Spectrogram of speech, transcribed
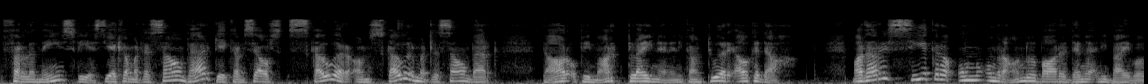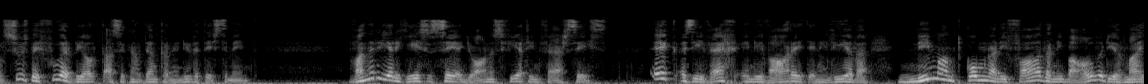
vir hulle mens wees. Jy kan met hulle saamwerk, jy kan selfs skouer aan skouer met hulle saamwerk daar op die markplein en in die kantoor elke dag. Maar daar is sekere ononderhandelbare dinge in die Bybel, soos byvoorbeeld as ek nou dink aan die Nuwe Testament. Wanneer die Here Jesus sê in Johannes 14 vers 6: Ek is die weg en die waarheid en die lewe. Niemand kom na die Vader nie behalwe deur my.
